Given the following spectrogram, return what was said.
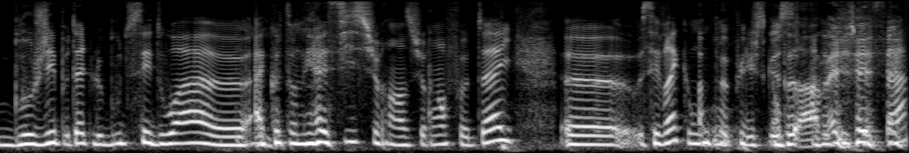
bouger peut-être le bout de ses doigts à quand on est assis sur un, sur un fauteuil. c'est vrai qu'on peut plus que ça. Un peu plus que ça.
